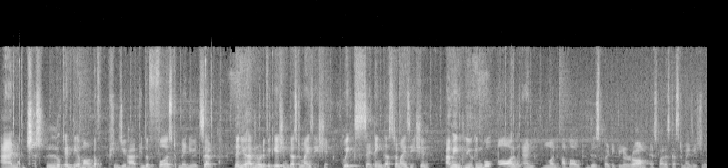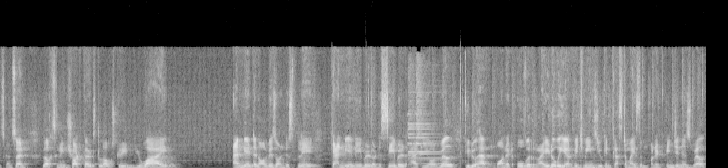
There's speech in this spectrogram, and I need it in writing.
and just look at the amount of options you have in the first menu itself. Then you have notification customization, quick setting customization, I mean, you can go on and on about this particular ROM as far as customization is concerned. Lock screen shortcuts, lock screen UI, ambient and always on display can be enabled or disabled at your will. You do have Monet override over here, which means you can customize the Monet engine as well.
